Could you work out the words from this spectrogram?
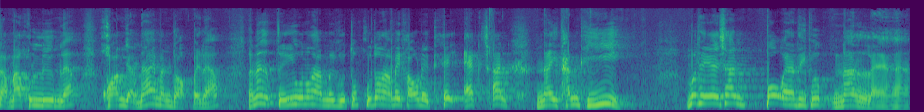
กลับมาคุณลืมแล้ว ความอยากได้มัน drop ไปแล้วดังนั้นสิ่งที่คุณต้องทำคือคุณต้องทำให้เขาใน take action ในทันทีเมื่อ take action โป๊ะไปทันทีปุ๊บนั่นแหละฮะ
